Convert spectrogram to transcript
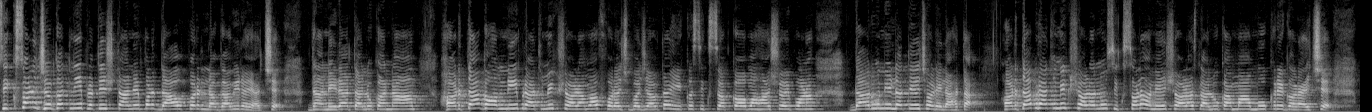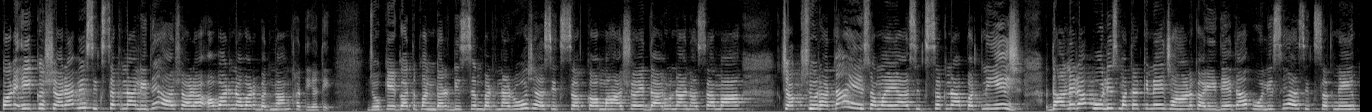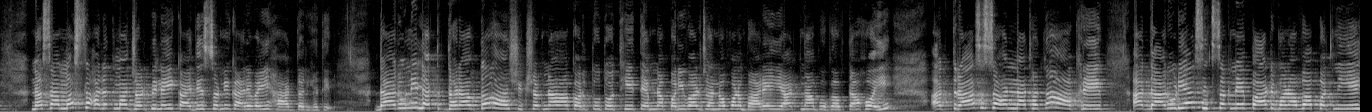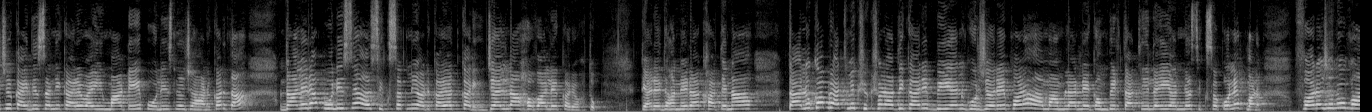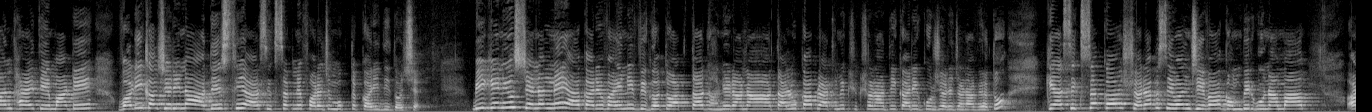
શિક્ષણ જગતની પ્રતિષ્ઠાને પણ દાવ પર લગાવી રહ્યા છે. ધાનેરા તાલુકાના હરતા ગામની પ્રાથમિક શાળામાં ફરજ બજાવતા એક શિક્ષક મહાશય પણ દારૂની લતે ચડેલા હતા. હરતા પ્રાથમિક શાળાનું શિક્ષણ અને શાળા તાલુકામાં મોખરે ગણાય છે. પણ એક શરાબી શિક્ષકના લીધે આ શાળા અવારનવાર બદનામ થતી હતી. જો કે ગત પંદર ડિસેમ્બરના રોજ આ શિક્ષક મહાશય દારૂના નશામાં ચક્ષુર હતા. એ સમયે આ શિક્ષકના પત્નીએ જ ધાનેરા પોલીસ મથકને જાણ કરી દેતા પોલીસે આ શિક્ષકને નશામસ્ત હાલતમાં ઝડપી લઈ કાયદેસરની કાર્યવાહી હાથ ધરી હતી. દારૂની લત ધરાવતા આ શિક્ષકના કરતૂતોથી તેમના પરિવારજનો પણ ભારે યાતના ભોગવતા હોય. આ ત્રાસ સહન ના થતા આખરે આ દારૂડિયા શિક્ષકને પાઠ ભણાવવા પત્નીએ જ કાયદેસરની કાર્યવાહી માટે પોલીસને જાણ કરતા ધાનેરા પોલીસે આ શિક્ષકની અટકાયત કરી જેલના હવાલે કર્યો હતો. ત્યારે ધાનેરા ખાતેના તાલુકા પ્રાથમિક શિક્ષણાધિકારી બી એન ગુર્જરે પણ આ મામલાને ગંભીરતાથી લઈ અન્ય શિક્ષકોને પણ ફરજનું ભાન થાય તે માટે વડી કચેરીના આદેશથી આ શિક્ષકને ફરજ મુક્ત કરી દીધો છે. બીકે ન્યૂઝ ચેનલને આ કાર્યવાહીની વિગતો આપતા ધાનેરાના તાલુકા પ્રાથમિક શિક્ષણાધિકારી ગુર્જરે જણાવ્યું હતું કે આ શિક્ષક શરાબ સેવન જેવા ગંભીર ગુનામાં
